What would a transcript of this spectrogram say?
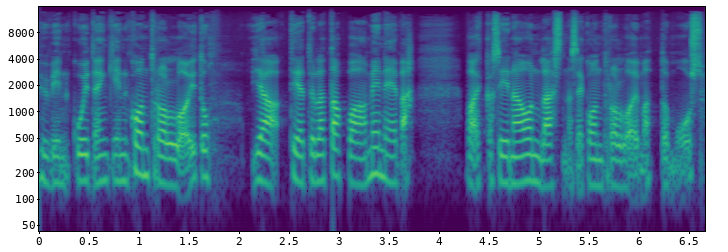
hyvin kuitenkin kontrolloitu ja tietyllä tapaa menevä, vaikka siinä on läsnä se kontrolloimattomuus.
